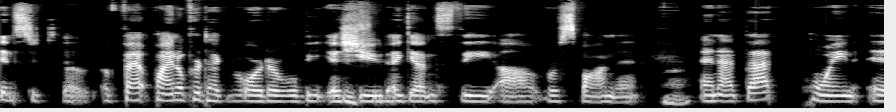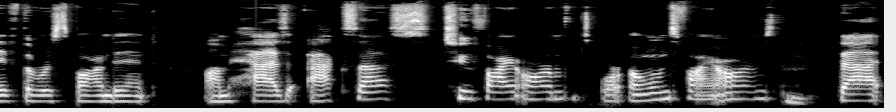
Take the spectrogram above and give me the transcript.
institu- uh, a fa- final protective order will be issued Issue. against the uh, respondent. Right. And at that point, if the respondent um, has access to firearms or owns firearms, mm. that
